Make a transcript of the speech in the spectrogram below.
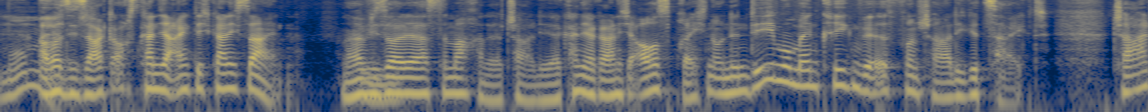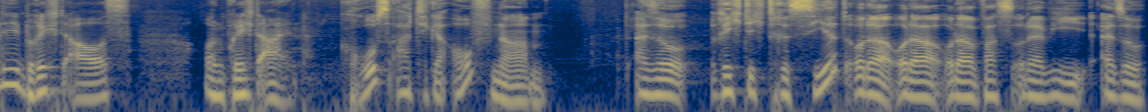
Moment. aber sie sagt auch, es kann ja eigentlich gar nicht sein. Na, wie soll er das denn machen, der Charlie? Der kann ja gar nicht ausbrechen. Und in dem Moment kriegen wir es von Charlie gezeigt. Charlie bricht aus und bricht ein. großartige Aufnahmen. Also richtig dressiert oder, oder, oder was oder wie? Also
